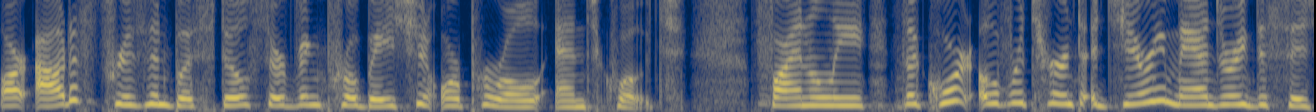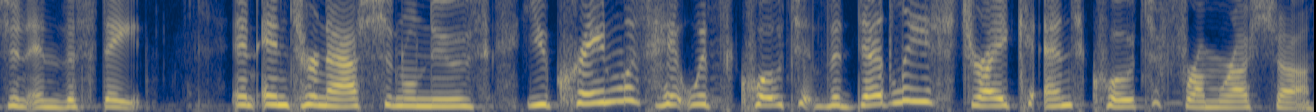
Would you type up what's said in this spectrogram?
are out of prison but still serving probation or parole, end quote. Finally, the court overturned a gerrymandering decision in the state. In international news, Ukraine was hit with, quote, the deadliest strike, end quote, from Russia.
